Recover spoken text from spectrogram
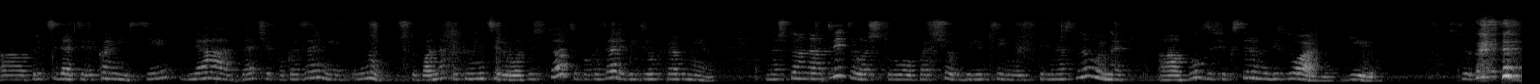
а, председателя комиссии для дачи показаний, ну, чтобы она прокомментировала эту ситуацию, показали видеофрагмент. На что она ответила, что подсчет бюллетеней из переносной урны а, был зафиксирован визуально, ею. Су-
